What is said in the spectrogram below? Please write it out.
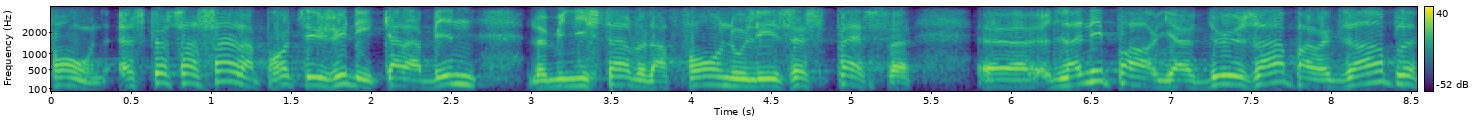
Faune. Est-ce que ça sert à protéger les carabines, le ministère de la Faune ou les espèces? Euh, L'année pas, il y a deux ans, par exemple,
